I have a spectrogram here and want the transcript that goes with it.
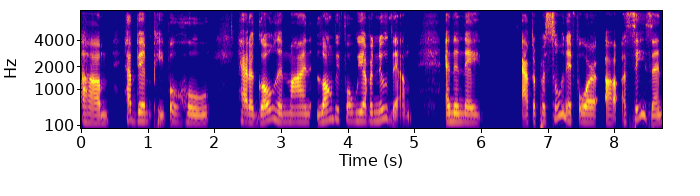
um, have been people who had a goal in mind long before we ever knew them. And then they, after pursuing it for uh, a season,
